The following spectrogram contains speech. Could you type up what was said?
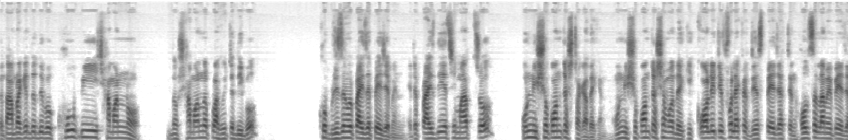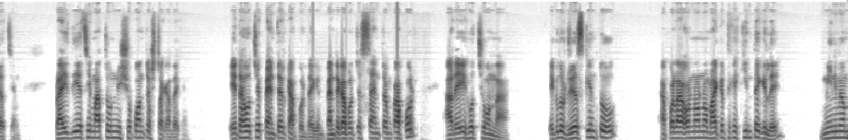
কিন্তু আমরা কিন্তু দিব খুবই সামান্য, একদম সামান্য প্রফিটে দিব। খুব রিজনেবল প্রাইসে পেয়ে যাবেন। এটা প্রাইস দিয়েছি মাত্র উনিশশো পঞ্চাশ টাকা, দেখেন। উনিশশো পঞ্চাশের মধ্যে কি কোয়ালিটিফুল একটা ড্রেস পেয়ে যাচ্ছেন হোলসেল দামে পেয়ে যাচ্ছেন। প্রাইস দিয়েছি মাত্র উনিশশো পঞ্চাশ টাকা, দেখেন। এটা হচ্ছে প্যান্টের কাপড়, দেখেন। প্যান্টের কাপড় হচ্ছে স্যান্টাম কাপড়, আর এই হচ্ছে ওনা এগুলো ড্রেস কিন্তু আপনারা অন্য অন্য মার্কেট থেকে কিনতে গেলে মিনিমাম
